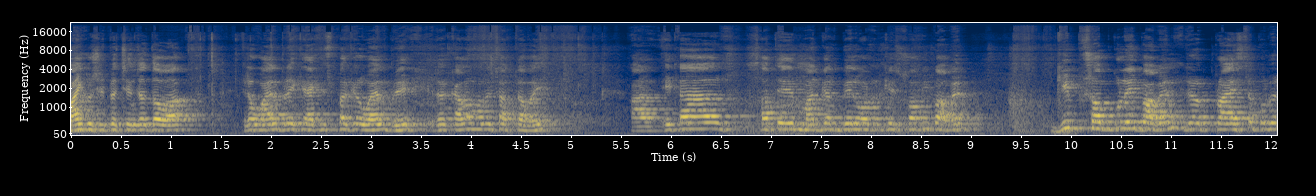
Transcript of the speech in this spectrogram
মাইক্রো শিপের চেঞ্জার দেওয়া। এটা ওয়াইল ব্রেক এক স্পার্কের ওয়াইল ব্রেক এটার কালার হবে চারটা ভাই। আর এটার সাথে মার্কেট বেল অর্ডার কেস সবই পাবেন। গিফট সবগুলোই পাবেন এটার প্রাইসটা পড়বে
